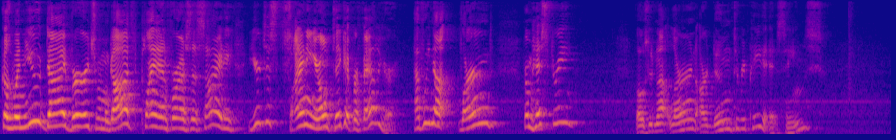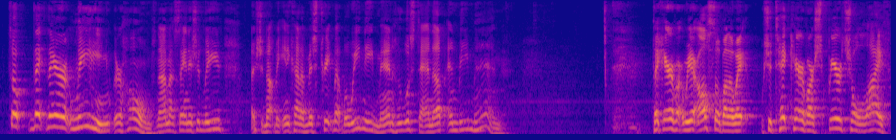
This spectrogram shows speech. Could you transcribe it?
Because when you diverge from God's plan for a society, you're just signing your own ticket for failure. Have we not learned from history? Those who do not learn are doomed to repeat it, it seems. So they, they're leading their homes. Now, I'm not saying they should lead there should not be any kind of mistreatment, but we need men who will stand up and be men. Take care of our, we are also, by the way, we should take care of our spiritual life.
